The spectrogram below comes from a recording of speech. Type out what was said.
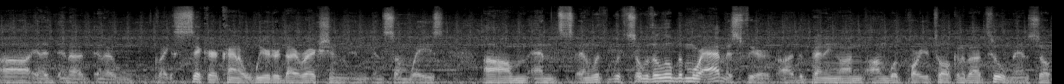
uh, in, a, in, a, in a like a sicker kind of weirder direction in, in some ways, um, and and with, with so with a little bit more atmosphere, uh, depending on on what part you're talking about too, man. So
